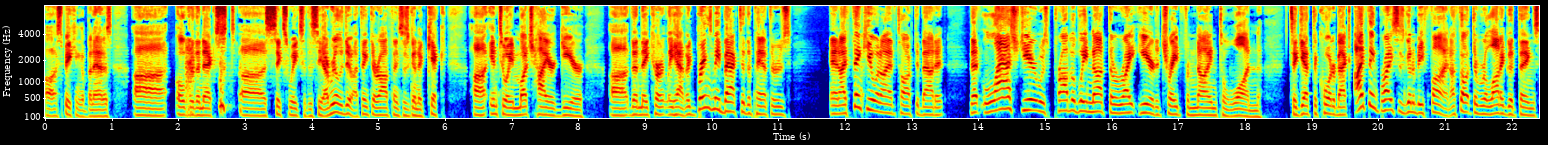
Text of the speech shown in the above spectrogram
Uh, speaking of bananas, uh, over the next uh, six weeks of the season, I really do. I think their offense is going to kick uh, into a much higher gear uh, than they currently have. It brings me back to the Panthers, and I think you and I have talked about it. That last year was probably not the right year to trade from nine to one to get the quarterback. I think Bryce is going to be fine. I thought there were a lot of good things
